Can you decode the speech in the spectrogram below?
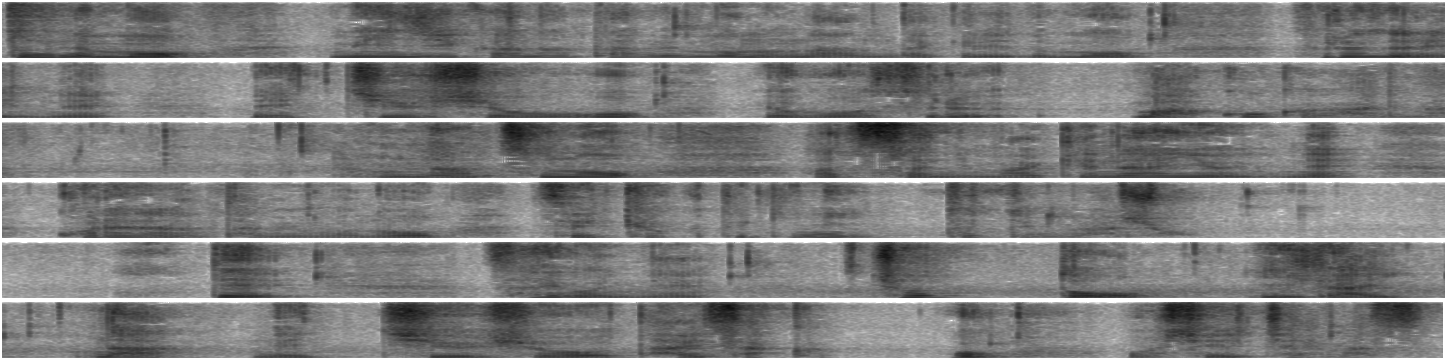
どれも身近な食べ物なんだけれども、それぞれにね、熱中症を予防する、まあ、効果があります。夏の暑さに負けないようにね、これらの食べ物を積極的にとってみましょう。で、最後にね、ちょっと意外な熱中症対策を教えちゃいます。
